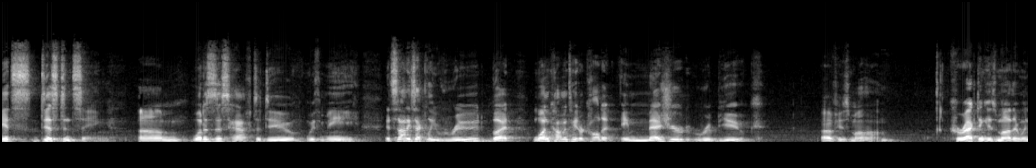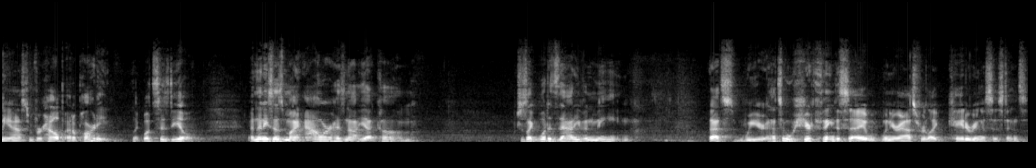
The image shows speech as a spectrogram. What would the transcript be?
it's distancing. Um, what does this have to do with me? It's not exactly rude, but one commentator called it a measured rebuke of his mom, correcting his mother when he asked him for help at a party. Like, what's his deal? And then he says, My hour has not yet come. Is like, what does that even mean? That's weird. That's a weird thing to say when you're asked for like catering assistance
